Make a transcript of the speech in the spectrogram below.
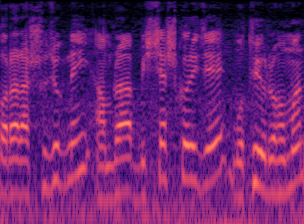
করার আর সুযোগ নেই। আমরা বিশ্বাস করি যে মতিউর রহমান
